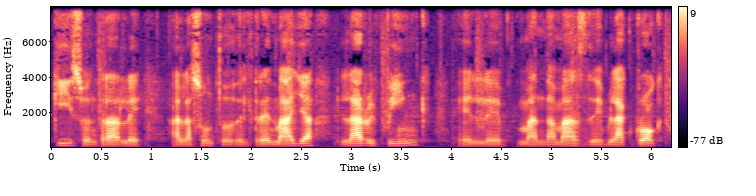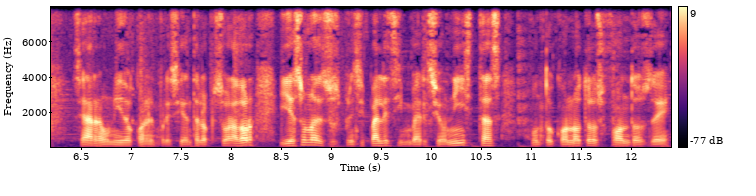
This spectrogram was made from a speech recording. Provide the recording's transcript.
Quiso entrarle al asunto del tren Maya. Larry Fink, el eh, mandamás de BlackRock, se ha reunido con el presidente López Obrador y es uno de sus principales inversionistas junto con otros fondos de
